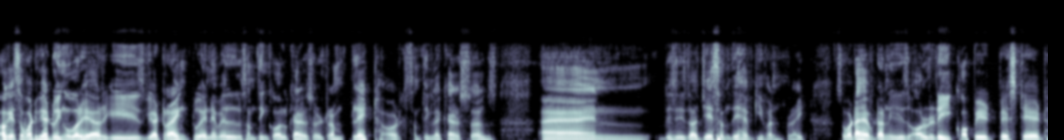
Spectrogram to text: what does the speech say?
Okay, so what we are doing over here is we are trying to enable something called carousel template or something like carousels. And this is the JSON they have given, right? So what I have done is already copied, pasted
